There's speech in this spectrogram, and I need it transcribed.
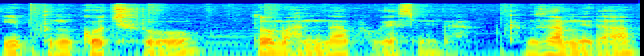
이쁜 꽃으로 또 만나 보겠습니다. 감사합니다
